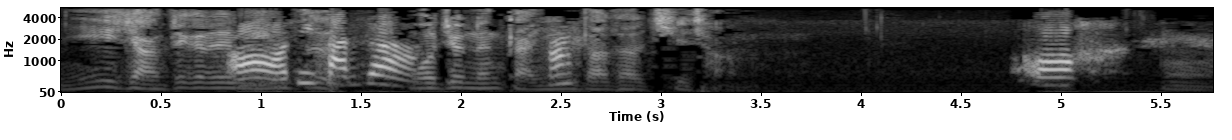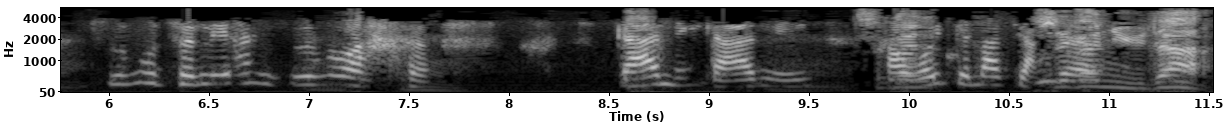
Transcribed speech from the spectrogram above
你一讲这个人哦第三个。我就能感应到他的气场。哦，嗯，师傅真厉害，师傅啊，感恩您感恩您，好，我会跟他讲是个，女的，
